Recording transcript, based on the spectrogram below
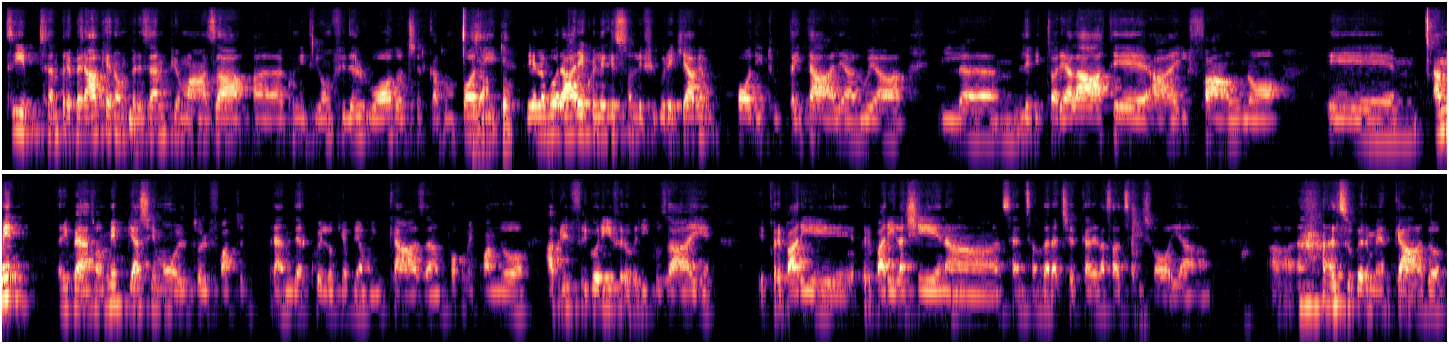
Sì, sempre per Acheron, per esempio, Masa eh, con i trionfi del vuoto ha cercato un po' esatto. di elaborare quelle che sono le figure chiave un po' di tutta Italia. Lui ha il, ehm, le vittorie alate, ha il fauno. E a me, ripeto, a me piace molto il fatto di prendere quello che abbiamo in casa, un po' come quando apri il frigorifero, vedi cos'hai e prepari, prepari la cena senza andare a cercare la salsa di soia a, al supermercato.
